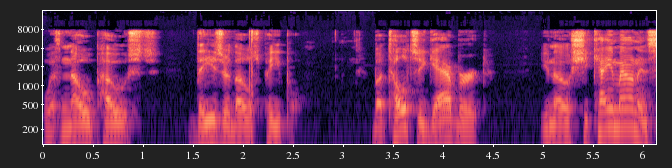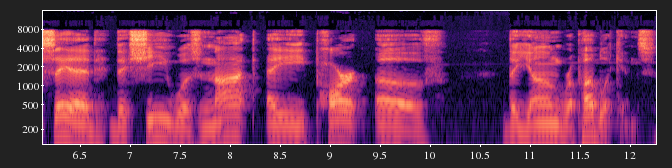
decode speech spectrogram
with no posts. These are those people. But Tulsi Gabbard, you know, she came out and said that she was not a part of the young Republicans.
